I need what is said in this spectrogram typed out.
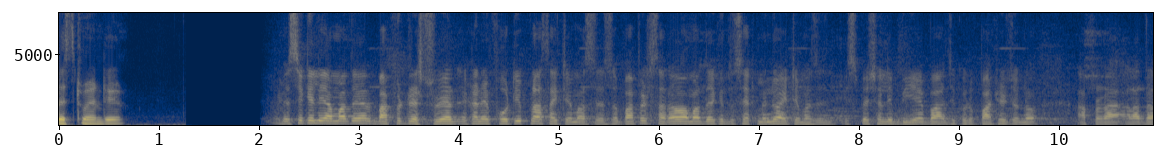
রেস্টুরেন্টে। বেসিক্যালি আমাদের বাফেট রেস্টুরেন্ট এখানে ফোর্টি প্লাস আইটেম আছে। সো বাফেট ছাড়াও আমাদের কিন্তু সেট মেনু আইটেম আছে স্পেশালি বিয়ে বা যে কোনো পার্টির জন্য আপনারা আলাদা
